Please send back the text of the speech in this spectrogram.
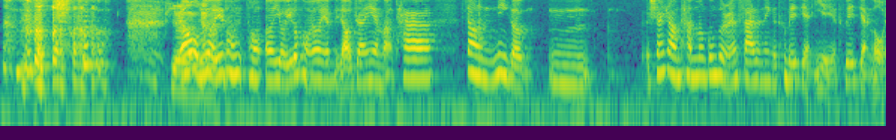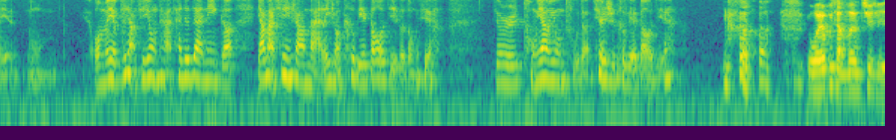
然后我们有一同同呃有一个朋友也比较专业嘛，他像那个嗯山上他们工作人员发的那个特别简易，也特别简陋，也嗯我们也不想去用它，他就在那个亚马逊上买了一种特别高级的东西，就是同样用途的，确实特别高级。我也不想问具体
